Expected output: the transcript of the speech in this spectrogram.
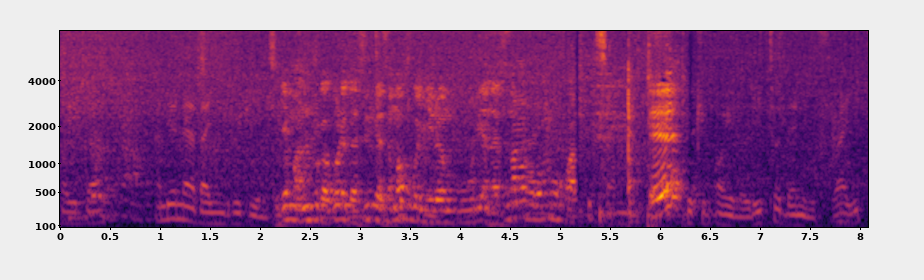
powder andiyona yakaingredients nje mani tukakoleka zvinhu zvamavukonyera mburi handasina mavakomokwa eh? cooking oil a little then you fry it.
